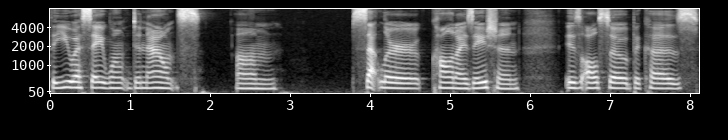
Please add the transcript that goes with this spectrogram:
the USA won't denounce um, settler colonization is also because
